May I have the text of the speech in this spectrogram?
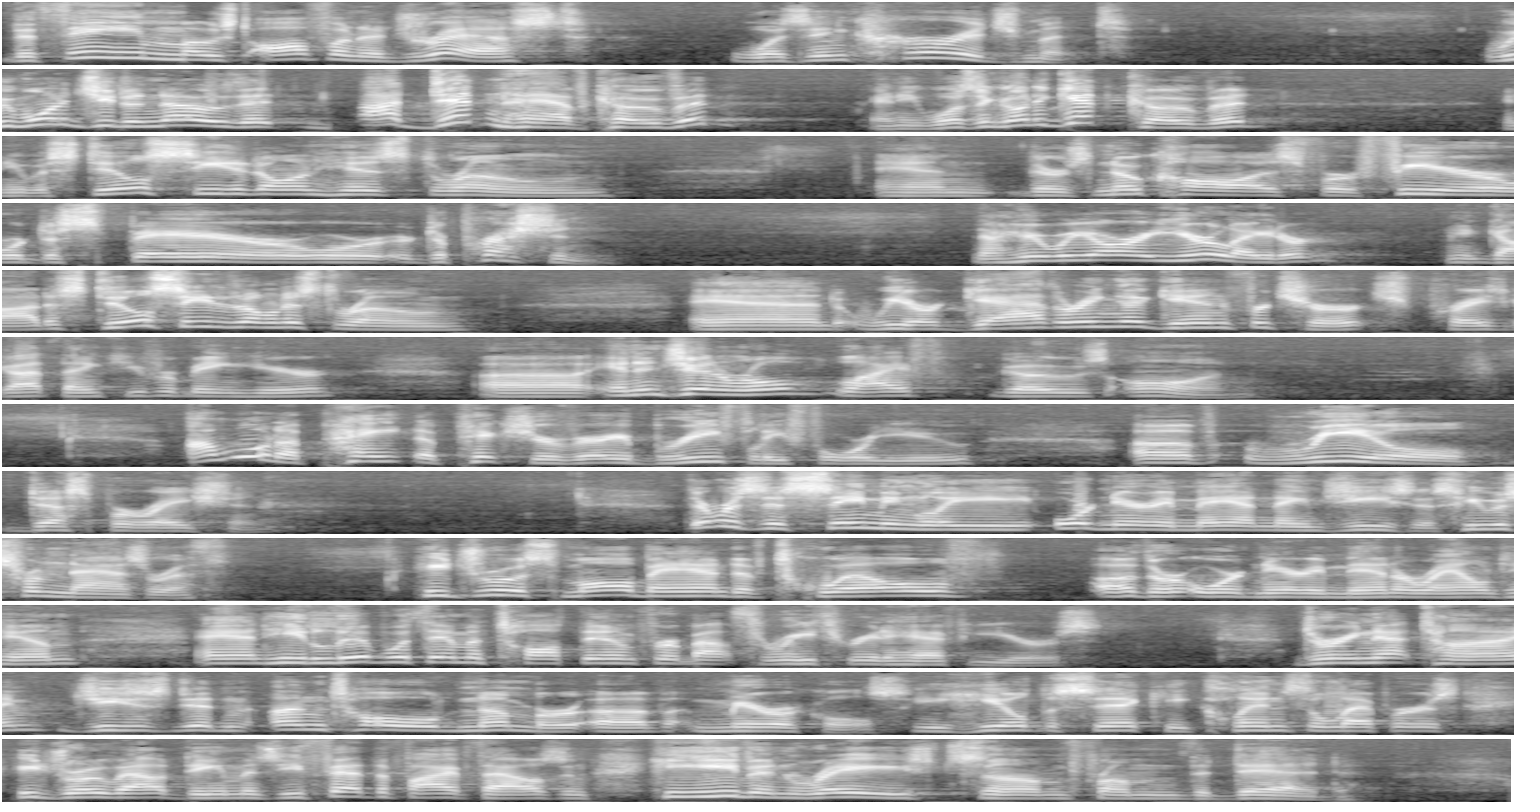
the theme most often addressed was encouragement. We wanted you to know that God didn't have COVID, and He wasn't going to get COVID, and He was still seated on His throne and there's no cause for fear or despair or depression. Now, here we are a year later, and God is still seated on his throne, and we are gathering again for church. Praise God. Thank you for being here. Uh, and in general, life goes on. I want to paint a picture very briefly for you of real desperation. There was this seemingly ordinary man named Jesus. He was from Nazareth. He drew a small band of 12 other ordinary men around him, and he lived with them and taught them for about three, three and a half years. During that time, Jesus did an untold number of miracles. He healed the sick, he cleansed the lepers, he drove out demons, he fed the 5,000, he even raised some from the dead.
